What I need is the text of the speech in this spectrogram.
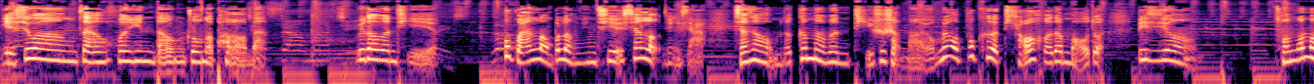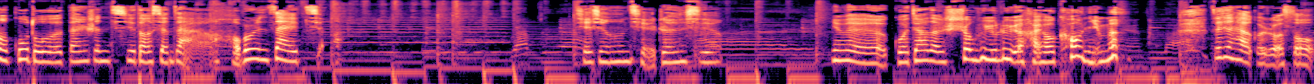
也希望在婚姻当中的朋友们，遇到问题，不管冷不冷静期，先冷静一下，想想我们的根本问题是什么，有没有不可调和的矛盾？毕竟，从那么孤独的单身期到现在，好不容易在一起了，且行且珍惜，因为国家的生育率还要靠你们。最近还有个热搜，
